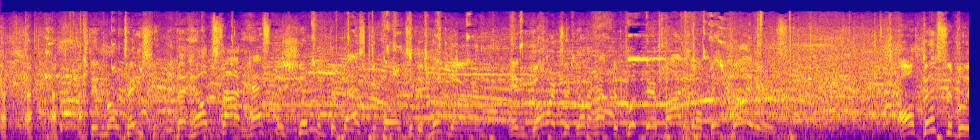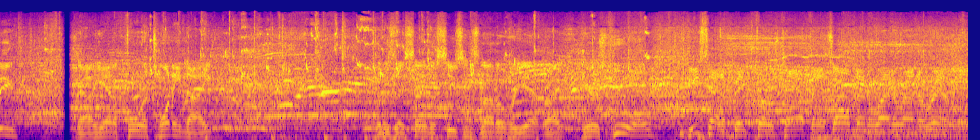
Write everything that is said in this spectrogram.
It's in rotation. The help side has to shift with the basketball to the midline, and guards are going to have to put their bodies on big players. Offensively. Now he had a 4-20 night. But as they say, the season's not over yet, right? Here's Huell. He's had a big first half, and it's all been right around the rim.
